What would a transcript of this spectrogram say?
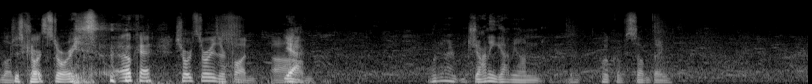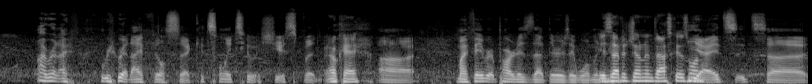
love Just short 'cause? stories. okay. short stories are fun. Um, Yeah. What did I? Johnny got me on the hook of something. I read. I reread. I feel sick. It's only two issues, but Okay. uh, my favorite part is that there is a woman. Is that a Jhonen Vasquez one? Yeah, it's it's. Uh,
